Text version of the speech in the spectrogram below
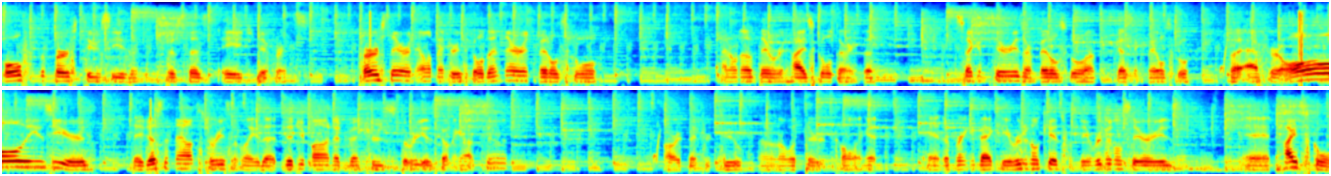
both the first two seasons, just as age difference. First they were in elementary school, then they're in middle school. I don't know if they were in high school during the second series or middle school, I'm guessing middle school. But after all these years, they just announced recently that Digimon Adventures 3 is coming out soon. Or Adventure 2, I don't know what they're calling it. And they're bringing back the original kids from the original series in high school.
